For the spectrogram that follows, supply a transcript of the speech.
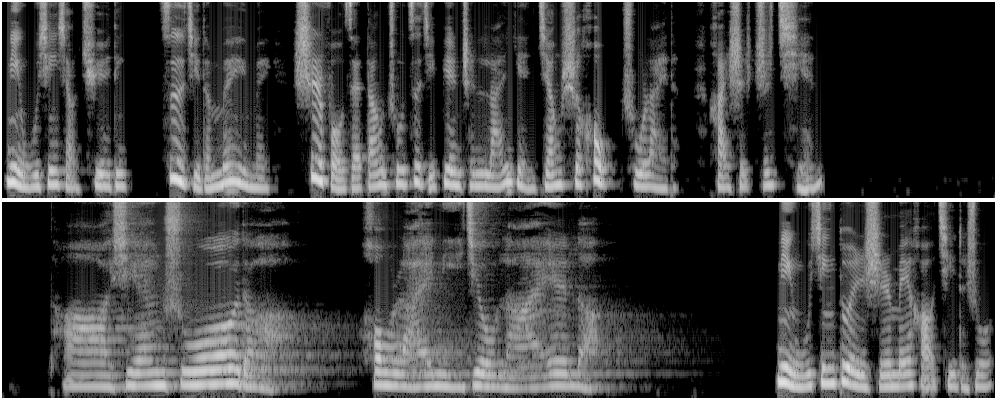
宁无心想确定。自己的妹妹是否在当初自己变成蓝眼僵尸后出来的，还是之前？他先说的，后来你就来了。宁无心顿时没好气地说：“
